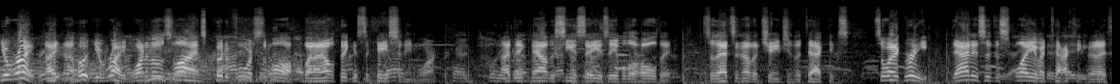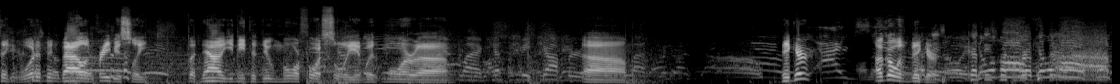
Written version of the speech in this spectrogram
You're right. I, uh, Hood, you're right. One of those lines could have forced them off, but I don't think it's the case anymore. I think now the CSA is able to hold it, so that's another change in the tactics. So I agree. That is a display of a tactic that I think would have been valid previously, but now you need to do more forcefully and with more uh, um, bigger. I'll go with bigger. Cut these fucking rebels down.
